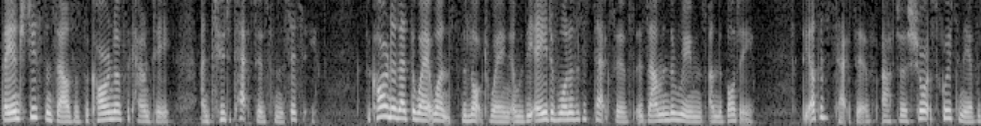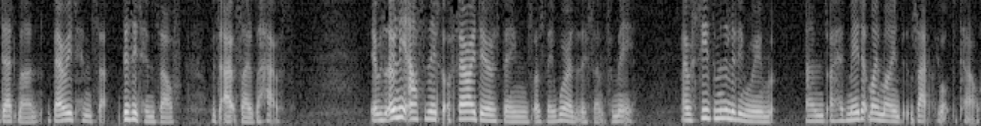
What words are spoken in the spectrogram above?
They introduced themselves as the coroner of the county and two detectives from the city. The coroner led the way at once to the locked wing and, with the aid of one of the detectives, examined the rooms and the body. The other detective, after a short scrutiny of the dead man, buried himself, busied himself with the outside of the house. It was only after they had got a fair idea of things as they were that they sent for me. I received them in the living room, and I had made up my mind exactly what to tell.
